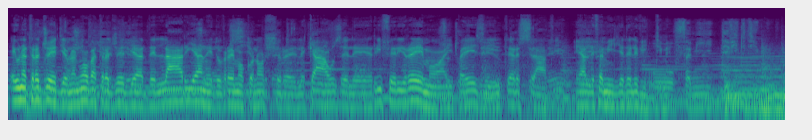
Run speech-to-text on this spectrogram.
È una tragedia, una nuova tragedia dell'aria, ne dovremo conoscere le cause, le riferiremo ai paesi interessati e alle famiglie delle vittime. Aux familles des victimes.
